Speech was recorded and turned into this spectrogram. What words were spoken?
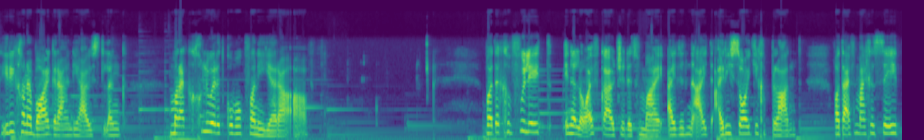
hierdie gaan 'n baie grandiose klink, maar ek glo dit kom ook van die Here af. Wat ek gevoel het en 'n life coach het dit vir my uit uit uit die saadjie geplant. Wat hy vir my gesê het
